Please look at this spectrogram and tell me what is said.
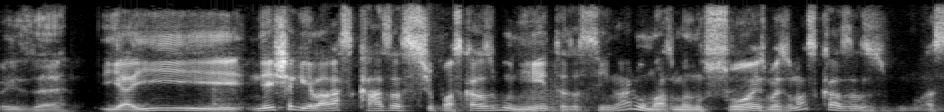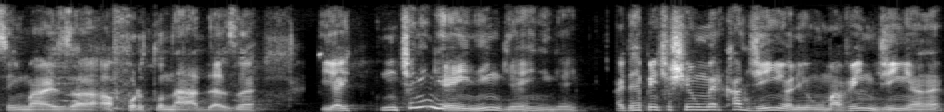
Pois é. E aí, aí cheguei lá, as casas, tipo, umas casas bonitas, assim, não eram umas mansões, mas umas casas, assim, mais a, afortunadas, né? E aí não tinha ninguém, ninguém, ninguém. Aí de repente achei um mercadinho ali, uma vendinha, né?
